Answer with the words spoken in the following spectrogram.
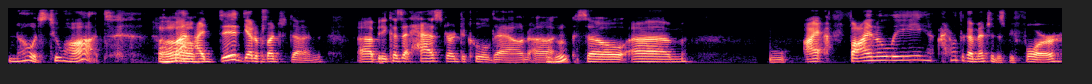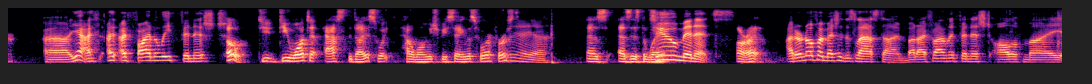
No, it's too hot. Oh, But I did get a bunch done uh, because it has started to cool down. Uh, Mhm. So um, I finally, I don't think I mentioned this before. Uh, yeah, I, I, I finally finished. oh, do you, do you want to ask the dice what how long you should be saying this for first, yeah, yeah. as as is the way? Two minutes. All right. I don't know if I mentioned this last time, but I finally finished all of my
